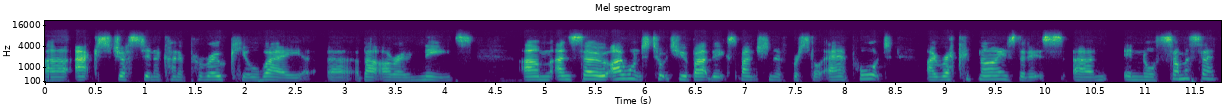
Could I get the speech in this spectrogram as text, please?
uh, act just in a kind of parochial way uh, about our own needs. Um, and so I want to talk to you about the expansion of Bristol Airport. I recognise that it's uh, in North Somerset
